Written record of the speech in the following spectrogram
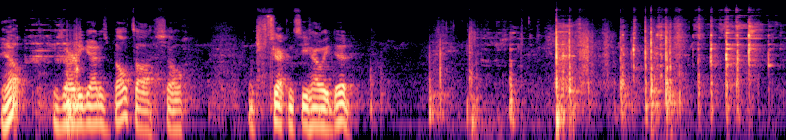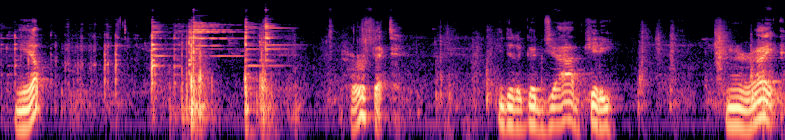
Yep, he's already got his belt off, so let's check and see how he did. Yep. Perfect. You did a good job, kitty. All right.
